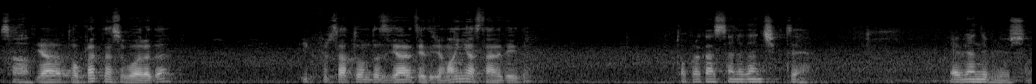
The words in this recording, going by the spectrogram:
Sağ ol. Ya toprak nasıl bu arada? İlk fırsatta onu da ziyaret edeceğim. Hangi hastanedeydi? Toprak hastaneden çıktı. Evlendi biliyorsun.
